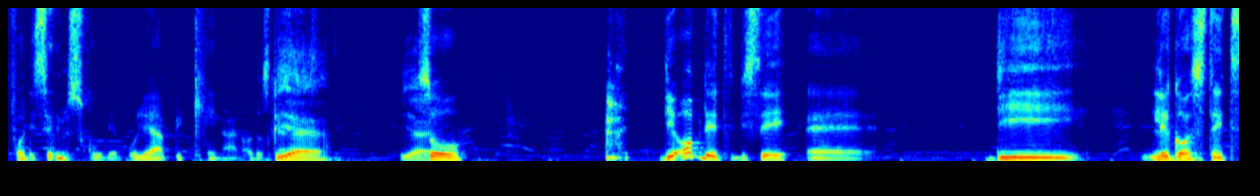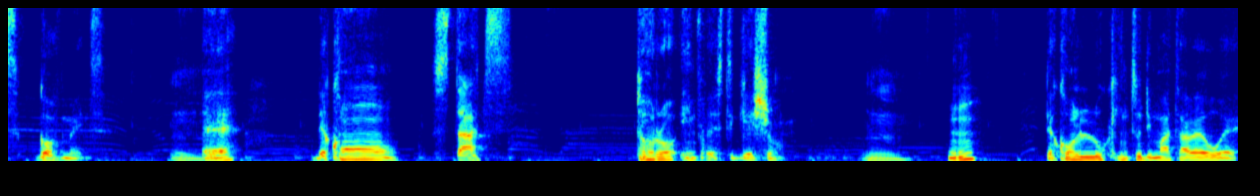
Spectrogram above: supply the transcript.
for the same school they bully her pikin and all those kind Yeah. of things. yeah. So the update be say uh, the Lagos State government Mm, eh, they can start thorough investigation. Mm, They can't look into the matter well, well.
